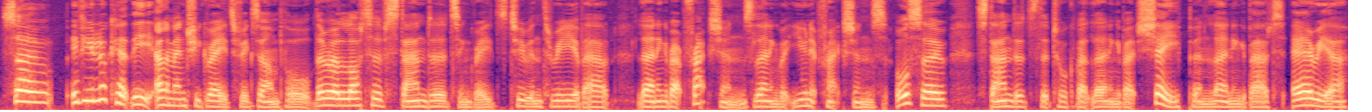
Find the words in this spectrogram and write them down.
So, if you look at the elementary grades, for example, there are a lot of standards in grades two and three about learning about fractions, learning about unit fractions, also standards that talk about learning about shape and learning about area.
